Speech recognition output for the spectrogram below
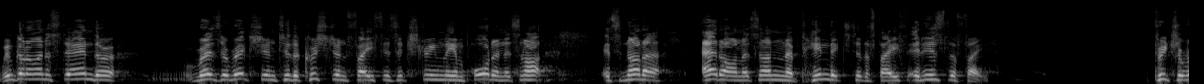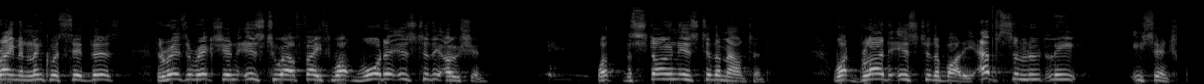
We've got to understand the resurrection to the Christian faith is extremely important. It's not, it's not an add on, it's not an appendix to the faith, it is the faith. Preacher Raymond Lindquist said this The resurrection is to our faith what water is to the ocean, what the stone is to the mountain, what blood is to the body. Absolutely essential.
